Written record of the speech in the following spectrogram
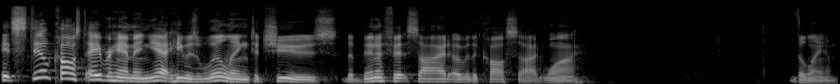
It still cost Abraham, and yet he was willing to choose the benefit side over the cost side. Why? The lamb.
